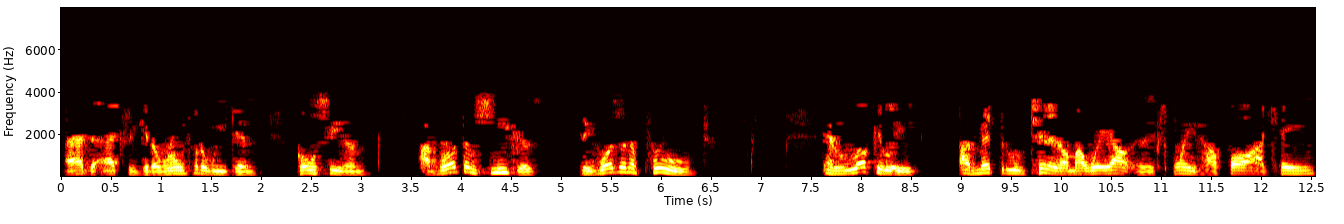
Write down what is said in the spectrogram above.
I had to actually get a room for the weekend, go see them. I brought them sneakers. They wasn't approved. And luckily, I met the lieutenant on my way out and explained how far I came.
